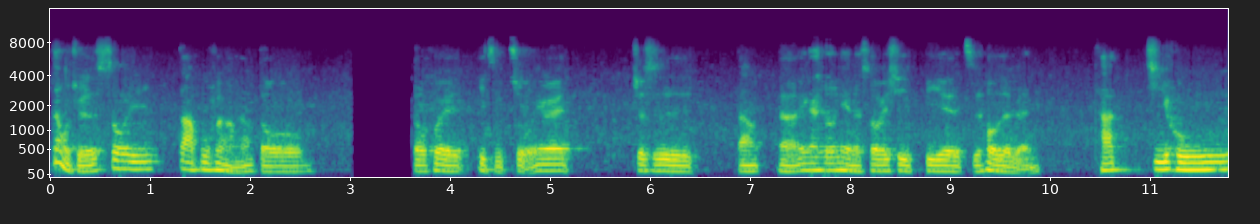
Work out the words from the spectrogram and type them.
但我觉得兽医大部分好像都都会一直做，因为就是当呃应该说念了兽医系毕业之后的人，他几乎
